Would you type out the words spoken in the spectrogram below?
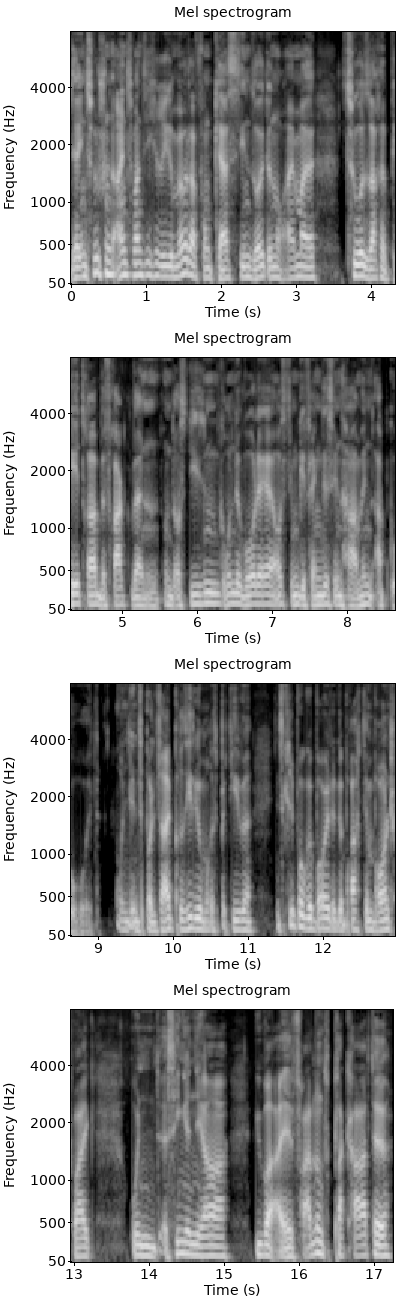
Der inzwischen 21-jährige Mörder von Kerstin sollte noch einmal zur Sache Petra befragt werden. Und aus diesem Grunde wurde er aus dem Gefängnis in Hameln abgeholt und ins Polizeipräsidium respektive ins Kripo-Gebäude gebracht in Braunschweig. Und es hingen ja überall Fahndungsplakate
